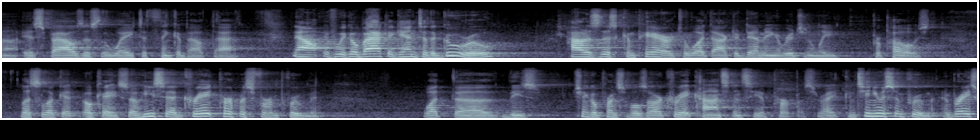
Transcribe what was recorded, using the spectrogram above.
uh, espouse as the way to think about that. Now, if we go back again to the guru, how does this compare to what Dr. Deming originally proposed? Let's look at, okay, so he said create purpose for improvement. What uh, these Shingo principles are create constancy of purpose, right? Continuous improvement, embrace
